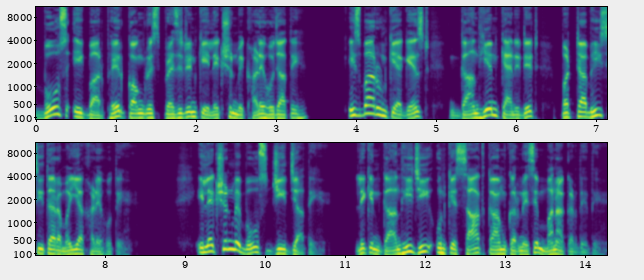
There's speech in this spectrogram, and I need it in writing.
बोस एक बार फिर कांग्रेस प्रेसिडेंट के इलेक्शन में खड़े हो जाते हैं। इस बार उनके अगेंस्ट गांधीयन कैंडिडेट पट्टाभी सीतारमैया खड़े होते हैं। इलेक्शन में बोस जीत जाते हैं। लेकिन गांधी जी उनके साथ काम करने से मना कर देते हैं,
